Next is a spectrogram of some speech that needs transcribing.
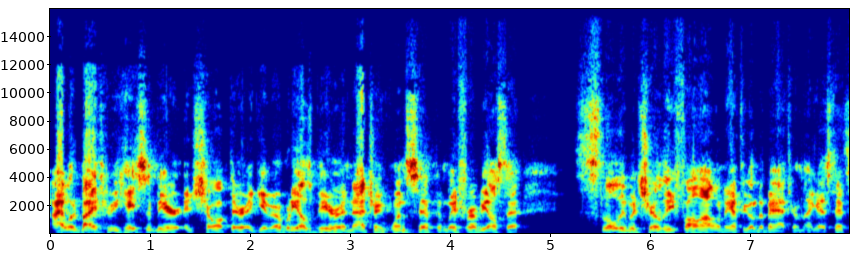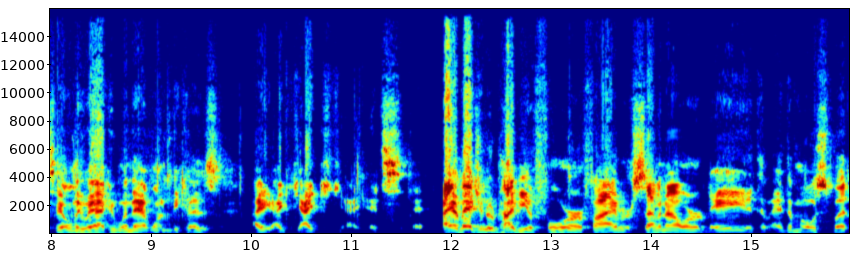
I would buy three cases of beer and show up there and give everybody else beer and not drink one sip and wait for everybody else to slowly but surely fall out when they have to go to the bathroom. I guess that's the only way I could win that one because I, I, I it's I imagine it would probably be a four or five or seven hour day at the, at the most, but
